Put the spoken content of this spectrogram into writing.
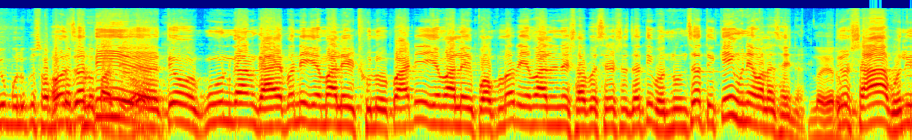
यो मुलुकको जति पार्टी हो। त्यो गुणगान गाए पनि एमाले ठुलो पार्टी एमाले पपुलर एमाले नै सर्वश्रेष्ठ जति भन्नुहुन्छ त्यो केही हुनेवाला छैन। त्यो सा भोलि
